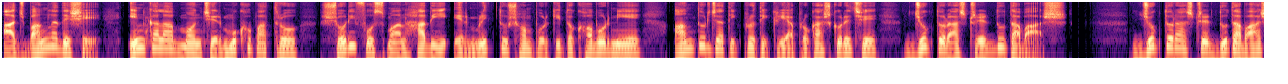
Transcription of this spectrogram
আজ বাংলাদেশে ইনকালাব মঞ্চের মুখপাত্র শরীফ ওসমান হাদি এর মৃত্যু সম্পর্কিত খবর নিয়ে আন্তর্জাতিক প্রতিক্রিয়া প্রকাশ করেছে যুক্তরাষ্ট্রের দূতাবাস। যুক্তরাষ্ট্রের দূতাবাস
